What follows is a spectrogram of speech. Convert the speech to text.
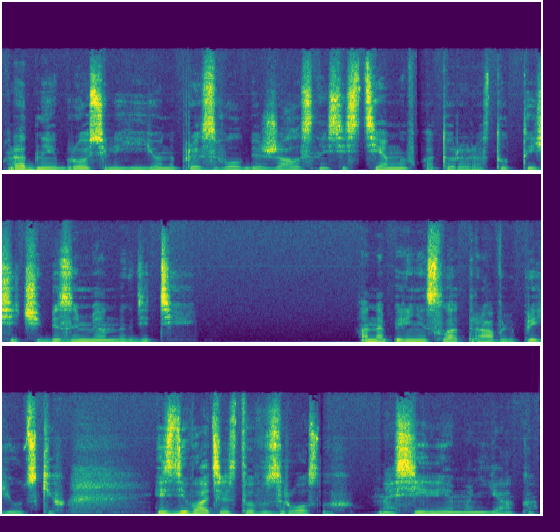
Родные бросили ее на произвол безжалостной системы, в которой растут тысячи безымянных детей. Она перенесла травлю приютских, издевательства взрослых, насилие маньяка.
